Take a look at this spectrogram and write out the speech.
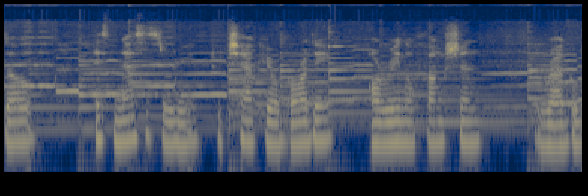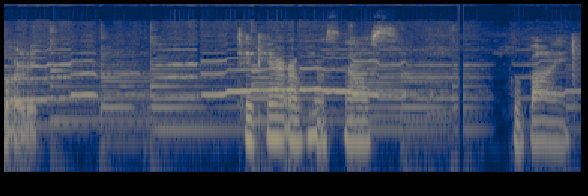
So, it's necessary to check your body or renal function regularly. Take care of yourselves. Goodbye.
